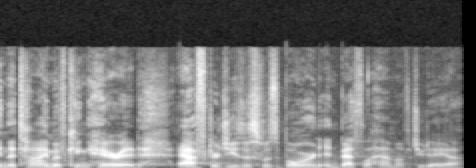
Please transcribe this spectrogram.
In the time of King Herod, after Jesus was born in Bethlehem of Judea,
